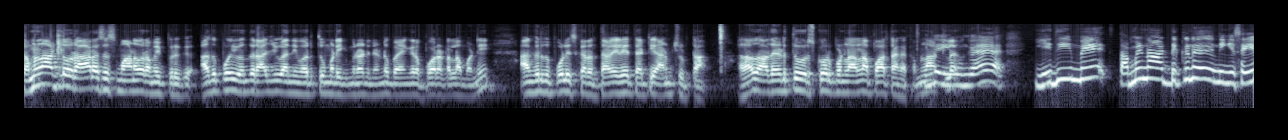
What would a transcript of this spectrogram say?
தமிழ்நாட்டில் ஒரு ஆர்எஸ்எஸ் மாணவர் அமைப்பு இருக்குது அது போய் வந்து ராஜீவ்காந்தி மருத்துவமனைக்கு முன்னாடி நின்று பயங்கர போராட்டம்லாம் பண்ணி அங்கிருந்து போலீஸ்காரன் தலையிலே தட்டி அனுப்பிச்சு விட்டான். அதாவது அதை எடுத்து ஒரு ஸ்கோர் பண்ணலாம்லாம் பார்த்தாங்க. தமிழ்நாட்டில் எதையுமே தமிழ்நாட்டுக்குன்னு நீங்க செய்ய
